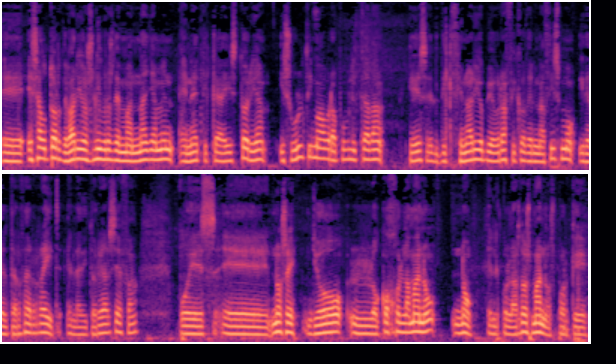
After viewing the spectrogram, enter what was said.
Eh, es autor de varios libros de management en ética e historia y su última obra publicada, que es el Diccionario Biográfico del Nazismo y del Tercer Reich en la editorial Sefa, pues eh, no sé, yo lo cojo en la mano, no, con las dos manos, porque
